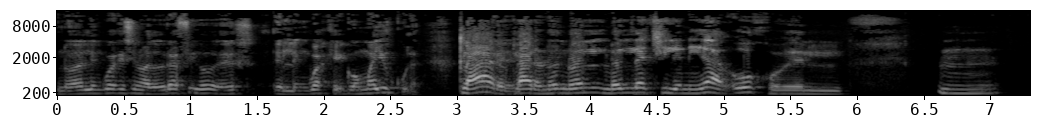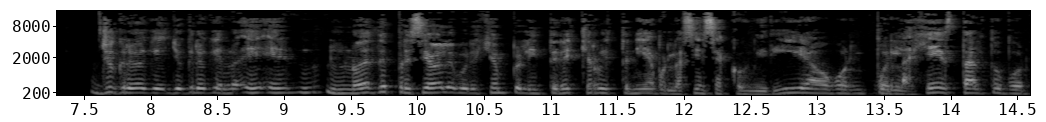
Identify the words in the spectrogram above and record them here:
no es el lenguaje cinematográfico, es el lenguaje con mayúsculas. claro, Eh, claro, no, no, es, no es la chilenidad, ojo, el, mm, yo creo que yo creo que no, eh, eh, no es despreciable, por ejemplo, el interés que Ruiz tenía por las ciencias cognitivas o por, por la gestalt o por,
